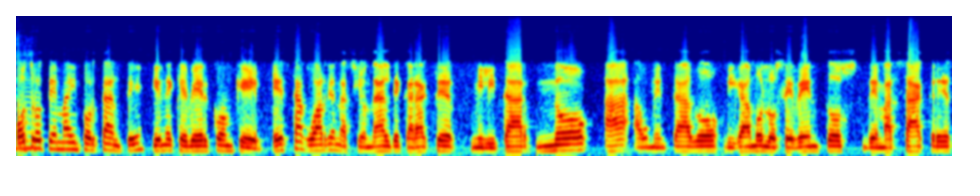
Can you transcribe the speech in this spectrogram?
Otro tema importante tiene que ver con que esta Guardia Nacional de carácter militar no ha aumentado, digamos, los eventos de masacres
